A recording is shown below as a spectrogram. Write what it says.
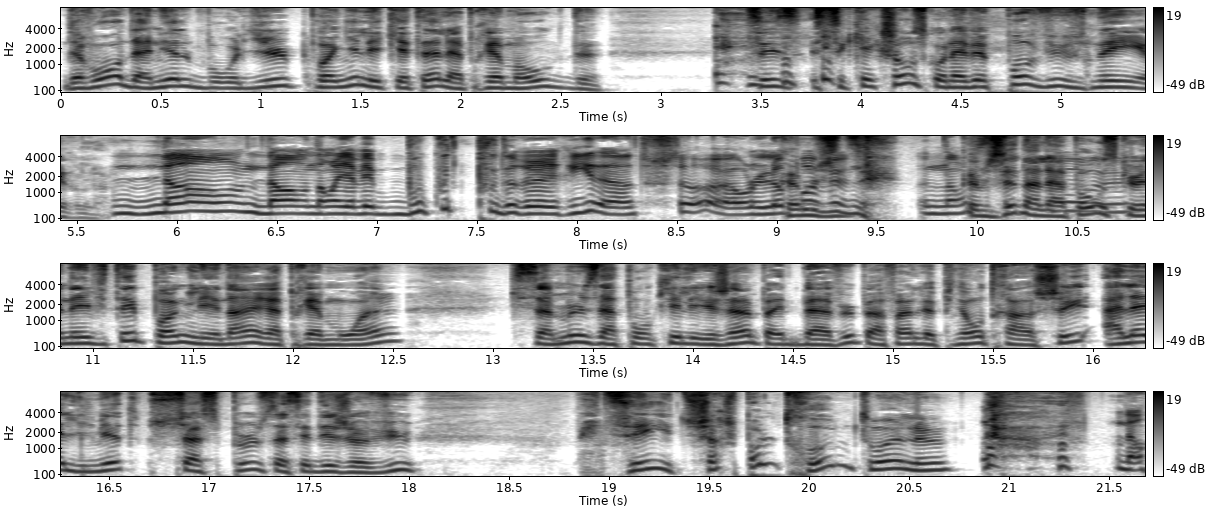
de voir Daniel Beaulieu pogner les quételles après Maude, c'est quelque chose qu'on n'avait pas vu venir. Là. Non, non, non. Il y avait beaucoup de poudrerie dans tout ça. On l'a pas vu. Comme je disais dans la pause, qu'un invité pogne les nerfs après moi, qui s'amuse à poker les gens, peut être baveux, peut faire l'opinion tranchée, à la limite, ça se peut, ça s'est déjà vu. Mais tu sais, tu cherches pas le trouble, toi, là. Non.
